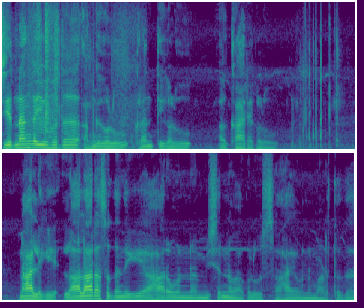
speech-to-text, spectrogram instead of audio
ಜೀರ್ಣಾಂಗ ವ್ಯೂಹದ ಅಂಗಗಳು, ಗ್ರಂಥಿಗಳು ಕಾರ್ಯಗಳು. ನಾಲಿಗೆ ಲಾಲಾರಸದೊಂದಿಗೆ ಆಹಾರವನ್ನು ಮಿಶ್ರಣವಾಗಲು ಸಹಾಯವನ್ನು ಮಾಡುತ್ತದೆ.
